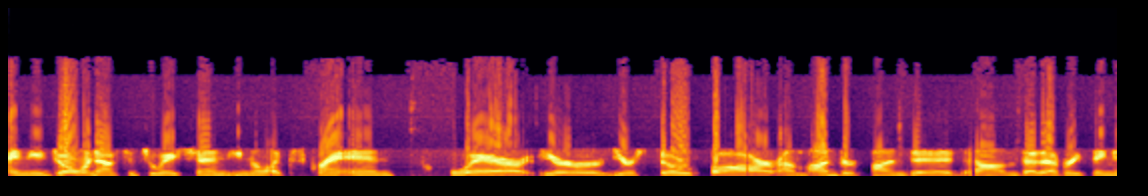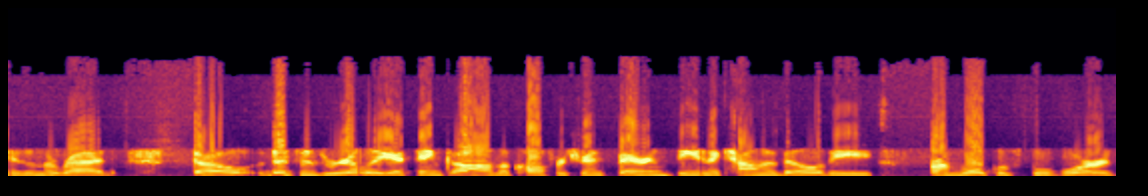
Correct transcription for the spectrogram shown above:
and you don't want to have a situation, you know, like Scranton, where you're you're so far um, underfunded um, that everything is in the red. So this is really, I think, um, a call for transparency and accountability from local school boards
